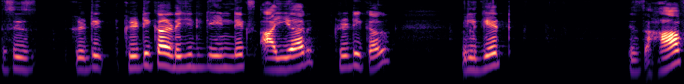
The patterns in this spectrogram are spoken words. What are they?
this is criti critical rigidity index I R critical will get is half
